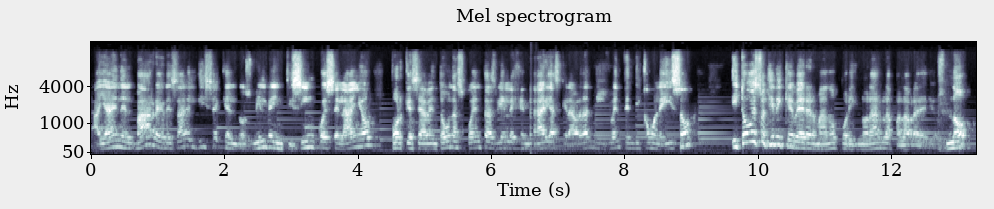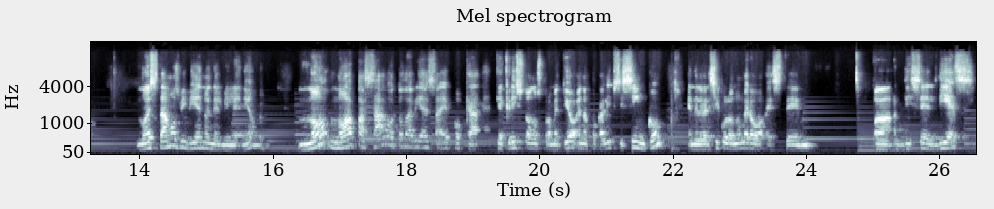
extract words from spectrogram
allá en el va a regresar, él dice que el 2025 es el año porque se aventó unas cuentas bien legendarias que la verdad ni yo entendí cómo le hizo. Y todo esto tiene que ver, hermano, por ignorar la palabra de Dios. No, no estamos viviendo en el milenio. No, no ha pasado todavía esa época que Cristo nos prometió en Apocalipsis 5, en el versículo número, este, uh, dice el 10,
